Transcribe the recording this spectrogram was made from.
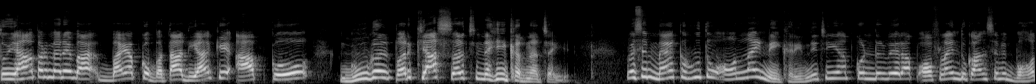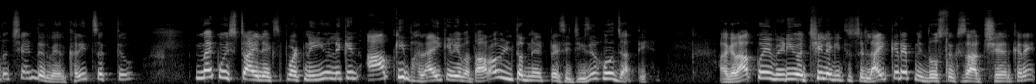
तो यहाँ पर मैंने भाई आपको बता दिया कि आपको गूगल पर क्या सर्च नहीं करना चाहिए। वैसे मैं कहूँ तो ऑनलाइन नहीं खरीदनी चाहिए आपको अंडरवेयर आप ऑफलाइन दुकान से भी बहुत अच्छे अंडरवेयर खरीद सकते हो। मैं कोई स्टाइल एक्सपर्ट नहीं हूँ, लेकिन आपकी भलाई के लिए बता रहा हूँ इंटरनेट पर ऐसी चीज़ें हो जाती हैं। अगर आपको ये वीडियो अच्छी लगी तो उसे लाइक करें, अपने दोस्तों के साथ शेयर करें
